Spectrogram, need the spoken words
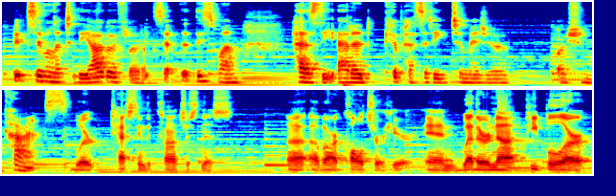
A bit similar to the Argo float, except that this one has the added capacity to measure ocean currents. We're testing the consciousness uh, of our culture here, and whether or not people are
